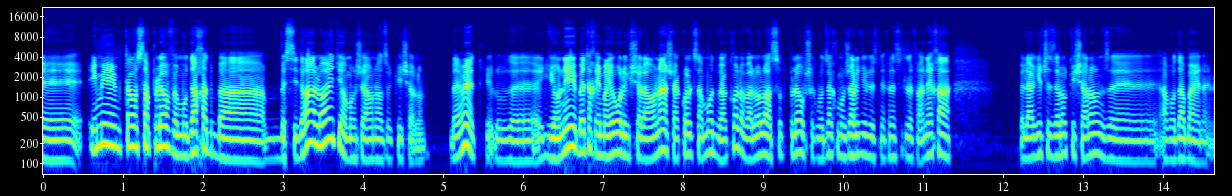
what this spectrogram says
אה, אם היא הייתה עושה פלייאוף ומודחת ב- בסדרה, לא הייתי אומר שהעונה הזו כישלון. באמת, כאילו, זה הגיוני, בטח עם היורוליג של העונה, שהכל צמוד והכל, אבל לא לעשות פלייאוף, שקבוצה כמו ז'לגיריס נכנסת לפניך, ולהגיד שזה לא כישלון, זה עבודה בעיניים.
